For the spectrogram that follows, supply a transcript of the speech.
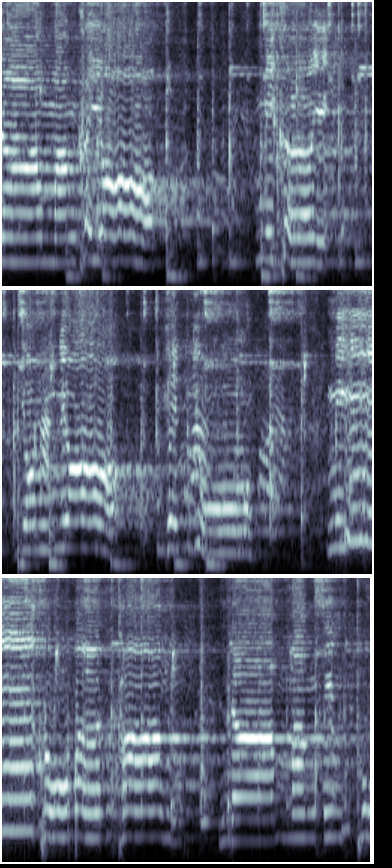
นามมังคยอไม่เคยยนย่อเห็นอยู่ มีครูเปิดทางนามมังสินทู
